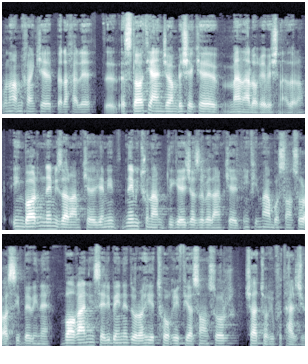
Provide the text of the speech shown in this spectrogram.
اونها می‌خوان که بالاخره اصلاحاتی انجام بشه که من علاقه بهش ندارم. این بار نمی‌ذارم که یعنی نمی‌تونم دیگه اجازه بدم که این فیلم هم با سانسور آسیب ببینه. واقعا این سری بین دوراهی توقیف یا سانسور شاید توقیف رو ترجیح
